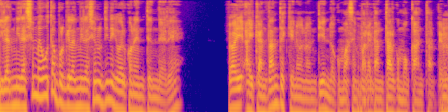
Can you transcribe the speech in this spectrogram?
Y la admiración me gusta porque la admiración no tiene que ver con entender, ¿eh? Yo hay, hay cantantes que no, no entiendo cómo hacen para cantar como cantan, pero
